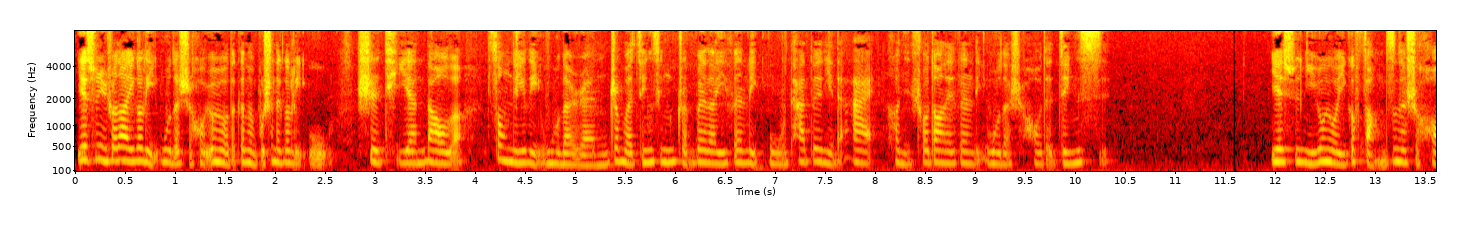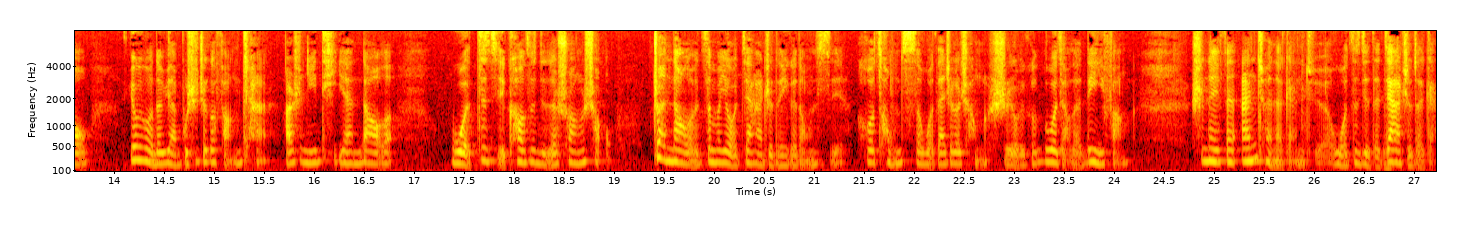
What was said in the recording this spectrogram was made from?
也许你收到一个礼物的时候，拥有的根本不是那个礼物，是体验到了送你礼物的人这么精心准备了一份礼物，他对你的爱和你收到那份礼物的时候的惊喜。也许你拥有一个房子的时候，拥有的远不是这个房产，而是你体验到了我自己靠自己的双手赚到了这么有价值的一个东西，和从此我在这个城市有一个落脚的地方，是那份安全的感觉，我自己的价值的感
